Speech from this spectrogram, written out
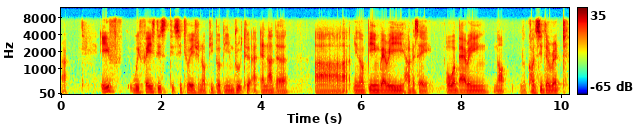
right? If we face this, this situation of people being rude to another, uh, you know, being very how to say overbearing, not considerate,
